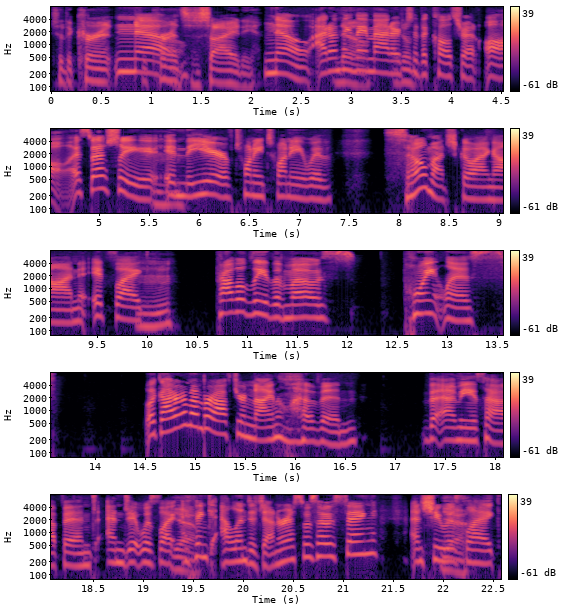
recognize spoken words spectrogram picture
to the current, No. current society? no, I don't think they matter to the culture at all, especially in the year of 2020 with so much going on. It's like Mhm. probably the most pointless. Like, I remember after 9 11, the Emmys happened, and it was like, I think Ellen DeGeneres was hosting, and she was Yeah. like,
